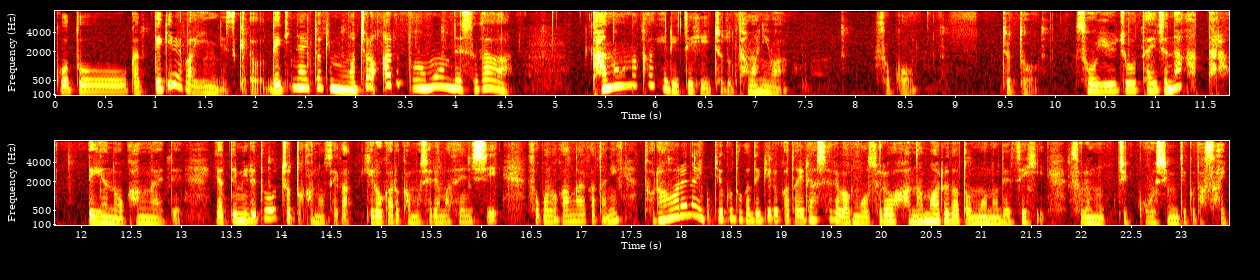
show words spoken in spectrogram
ことができればいいんですけどできない時ももちろんあるとは思うんですが可能な限り是非ちょっとたまにはそこちょっとそういう状態じゃなかったらっていうのを考えてやってみるとちょっと可能性が広がるかもしれませんしそこの考え方にとらわれないっていうことができる方いらっしゃればもうそれは花丸だと思うので是非それも実行してみてください。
